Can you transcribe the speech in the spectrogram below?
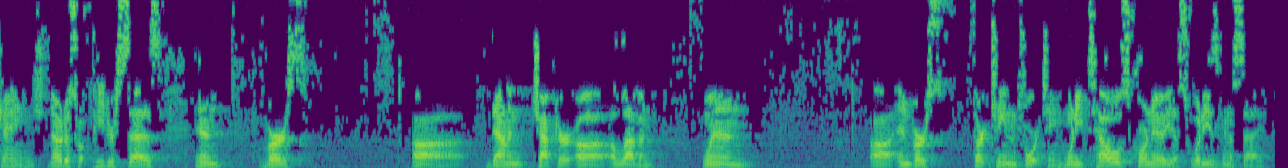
changed. Notice what Peter says in verse, uh, down in chapter uh, 11, when, uh, in verse 13 and 14, when he tells Cornelius what he's going to say.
